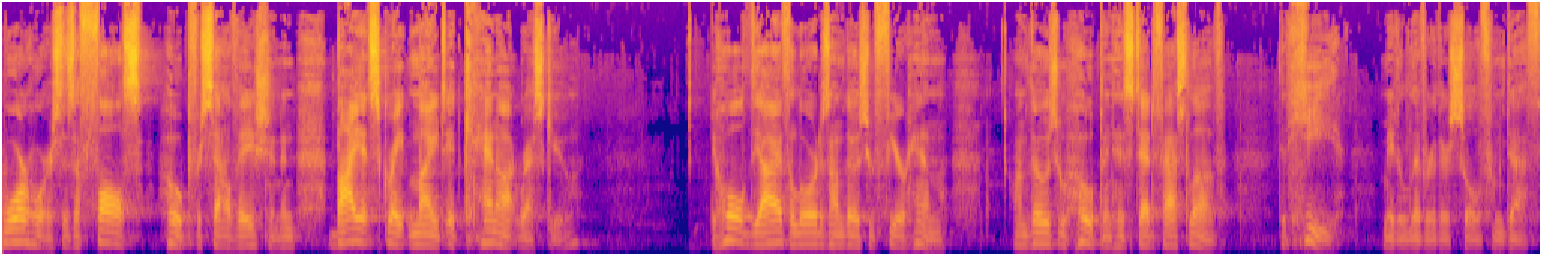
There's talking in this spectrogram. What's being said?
war horse is a false hope for salvation, and by its great might it cannot rescue. Behold, the eye of the Lord is on those who fear him, on those who hope in his steadfast love, that he may deliver their soul from death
